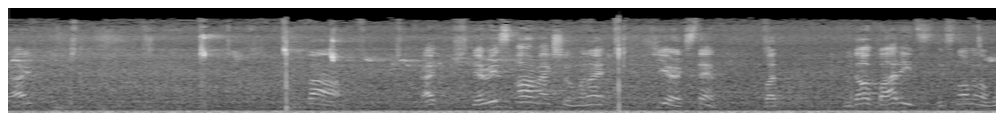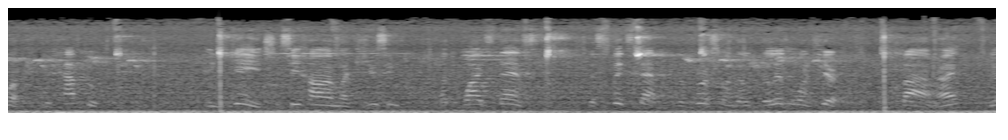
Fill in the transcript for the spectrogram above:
right? Bam, right? There is arm action when I here extend, but without body, it's, it's not gonna work. You have to engage. See how I'm like using that wide stance, the split step, the first one, the, the little one here, bam, right? You,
